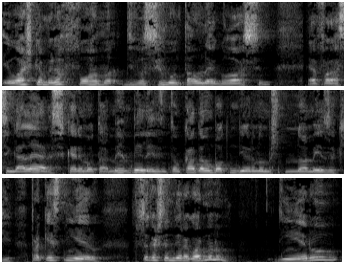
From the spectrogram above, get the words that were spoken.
Eu acho que a melhor forma de você montar um negócio é falar assim, galera, se querem montar mesmo, beleza, então cada um bota um dinheiro na mesa aqui. Para que esse dinheiro? Não precisa gastar dinheiro agora, não, não. Dinheiro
